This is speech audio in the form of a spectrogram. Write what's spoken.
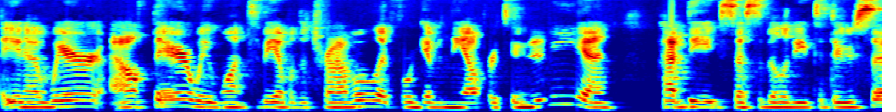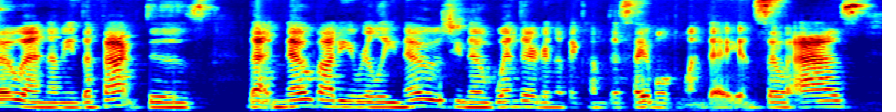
you know, we're out there. We want to be able to travel if we're given the opportunity and have the accessibility to do so. And I mean, the fact is that nobody really knows, you know, when they're going to become disabled one day. And so as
